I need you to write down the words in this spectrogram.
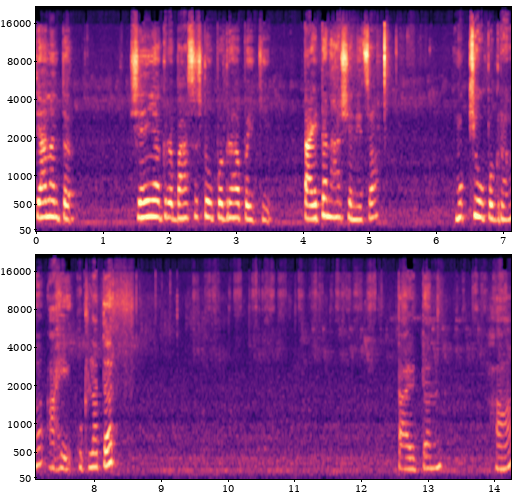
त्यानंतर शनी या ग्रह बासष्ट उपग्रहापैकी टायटन हा शनीचा मुख्य उपग्रह आहे. कुठला तर? टायटन हा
